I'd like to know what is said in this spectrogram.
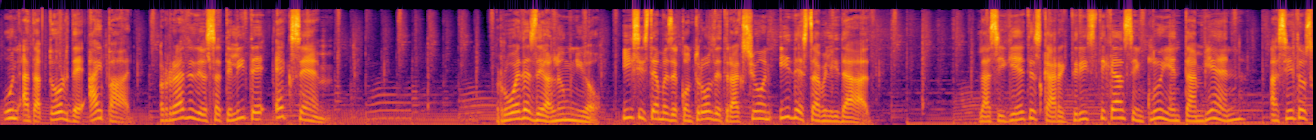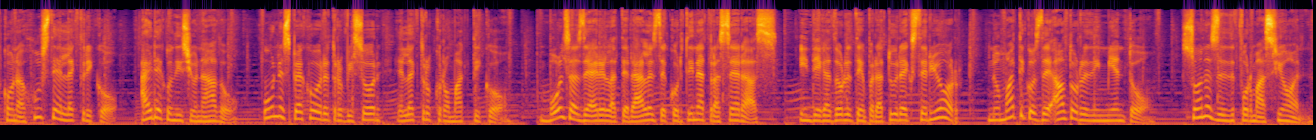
un adaptor de iPad, radio del satélite XM, ruedas de aluminio y sistemas de control de tracción y de estabilidad. Las siguientes características incluyen también asientos con ajuste eléctrico, aire acondicionado, un espejo retrovisor electrocromático, bolsas de aire laterales de cortina traseras, indicador de temperatura exterior, neumáticos de alto rendimiento, zonas de deformación,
